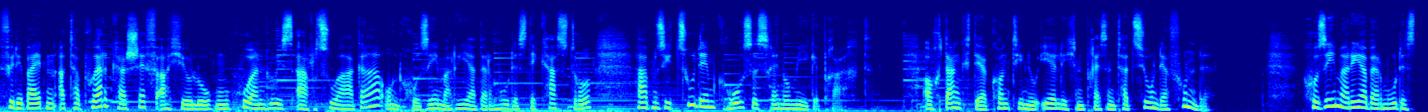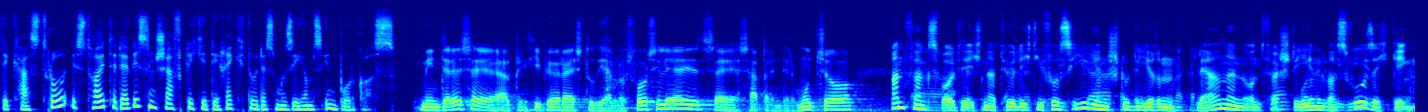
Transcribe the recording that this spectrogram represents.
Für die beiden Atapuerca-Chefarchäologen Juan Luis Arzuaga und José María Bermúdez de Castro haben sie zudem großes Renommee gebracht. Auch dank der kontinuierlichen Präsentation der Funde. José María Bermúdez de Castro ist heute der wissenschaftliche Direktor des Museums in Burgos. Mi interés al principio era estudiar los fósiles, es aprender mucho. Anfangs wollte ich natürlich die Fossilien studieren, lernen und verstehen, was vor sich ging.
